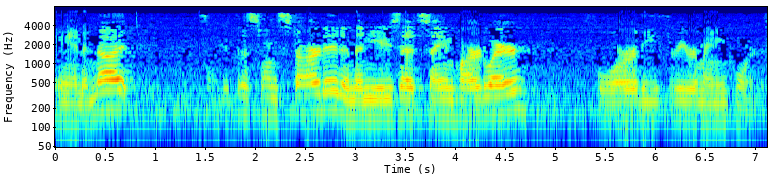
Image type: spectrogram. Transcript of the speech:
and a nut. So get this one started and then use that same hardware for the three remaining corners.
